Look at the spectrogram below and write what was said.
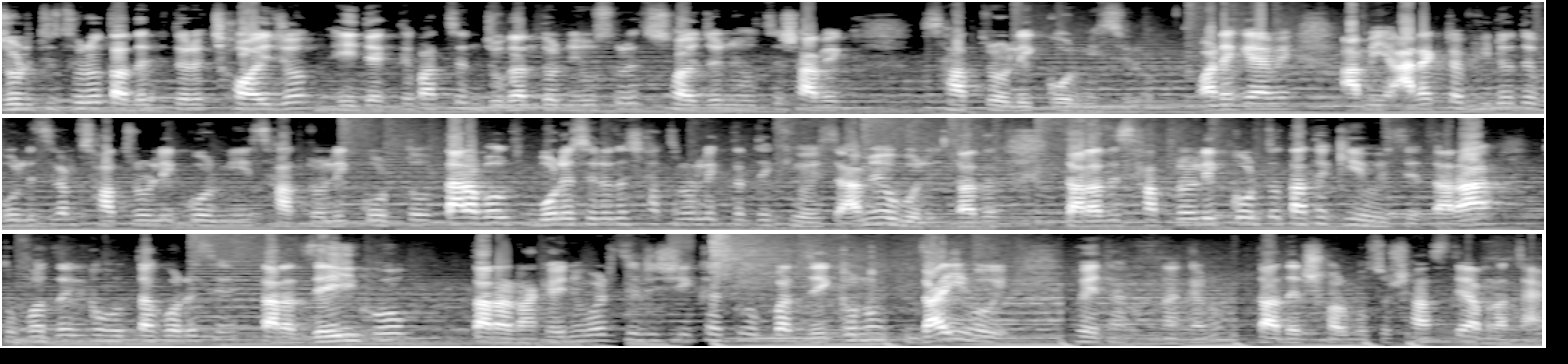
জড়িত ছিল তাদের ভিতরে ছয়জন এই দেখতে পাচ্ছেন যুগান্তর নিউজ করেছে। ছয়জনই হচ্ছে সাবেক ছাত্রলীগ কর্মী ছিল। অনেকে আমি আমি আরেকটা ভিডিওতে বলেছিলাম ছাত্রলীগ কর্মী, ছাত্রলীগ করতো। তারা বল বলেছিল যে ছাত্রলীগ তাতে কি হয়েছে? আমিও বলি, তাদের তারা যে ছাত্রলীগ করতো তাতে কি হয়েছে? তারা তোফাজ্জলকে হত্যা করেছে। তারা যেই হোক, তারা ঢাকা ইউনিভার্সিটির শিক্ষার্থী হোক বা যে কোনো যাই হয়ে থাকুক না কেন, তাদের সর্বোচ্চ শাস্তি আমরা চাই।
